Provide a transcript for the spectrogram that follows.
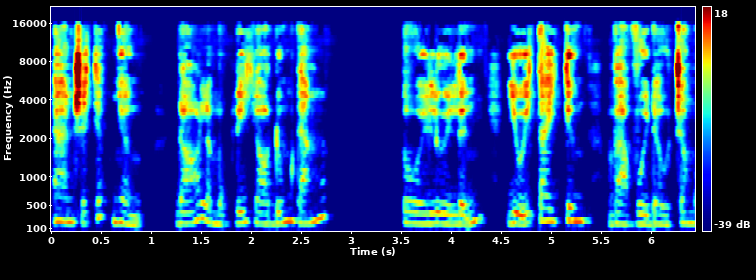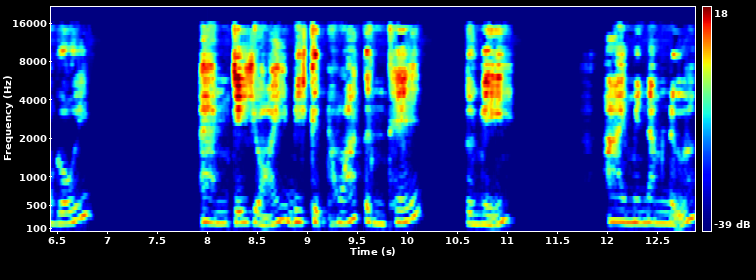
An sẽ chấp nhận đó là một lý do đúng đắn. Tôi lười lĩnh, duỗi tay chân và vùi đầu trong gối. An chỉ giỏi bi kịch hóa tình thế, tôi nghĩ. 20 năm nữa,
